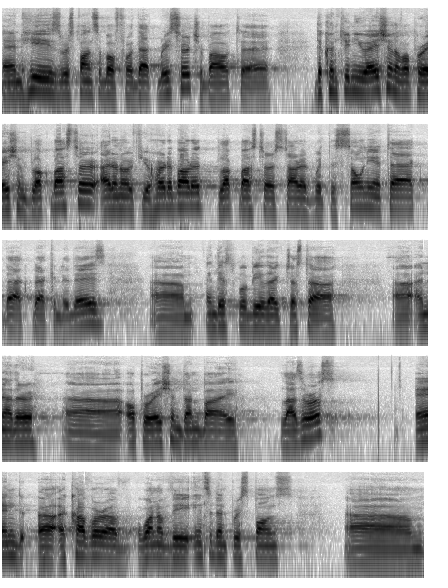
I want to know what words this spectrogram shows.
and he is responsible for that research about uh, the continuation of Operation Blockbuster. I don't know if you heard about it. Blockbuster started with the Sony attack back, back in the days. Um, and this will be like just a, uh, another uh, operation done by Lazarus and uh, a cover of one of the incident response um,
